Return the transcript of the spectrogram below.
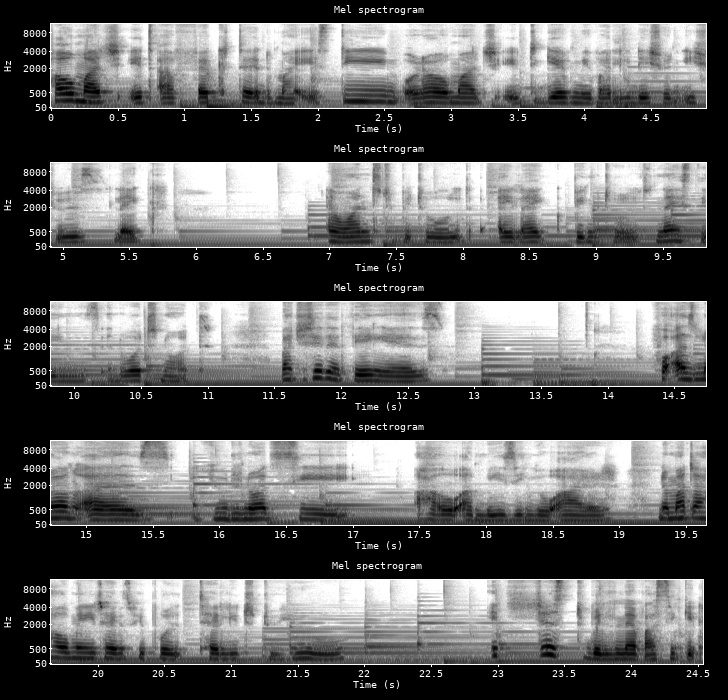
how much it affected my esteem or how much it gave me validation issues. Like i want to be told. I like being told nice things and whatnot. But you see the thing is for as long as you do not see how amazing you are, no matter how many times people tell it to you, it just will never sink in.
